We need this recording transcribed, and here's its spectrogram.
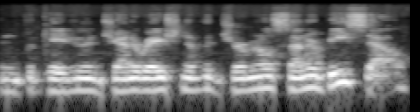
implicated in the generation of the germinal center B cell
